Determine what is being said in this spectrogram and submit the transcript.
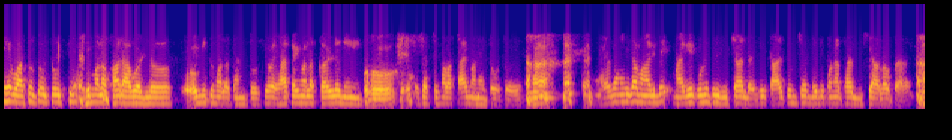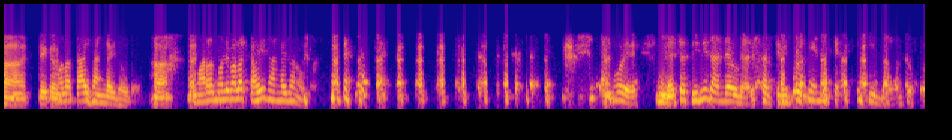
हे वाचत होतो किंवा हे मला फार आवडलं हे. मी तुम्हाला सांगतो किंवा ह्या काही मला कळलं नाही हो. त्याच्यात तुम्हाला काय म्हणायचं होतं. महाराजांना एकदा मागे मागे कोणीतरी विचारलं की काल तुमच्या निरूपणात हा विषय आला होता? तुम्हाला काय सांगायचं होतं? हा. महाराज म्हणले मला काही सांगायचं नव्हतं. त्यामुळे त्याच्या तिन्ही दांड्या उडाल्या. त्रिफळ झाला तो.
